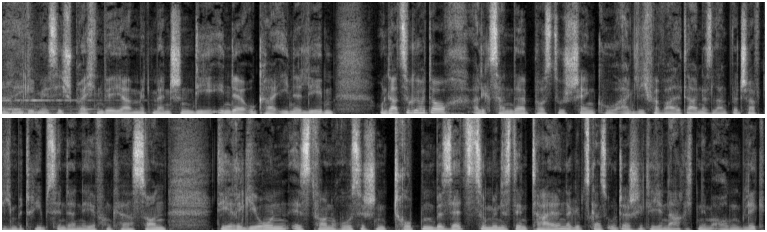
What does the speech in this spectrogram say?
Regelmäßig sprechen wir ja mit Menschen, die in der Ukraine leben. Und dazu gehört auch Alexander Postuschenko, eigentlich Verwalter eines landwirtschaftlichen Betriebs in der Nähe von Kherson. Die Region ist von russischen Truppen besetzt, zumindest in Teilen. Da gibt es ganz unterschiedliche Nachrichten im Augenblick.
